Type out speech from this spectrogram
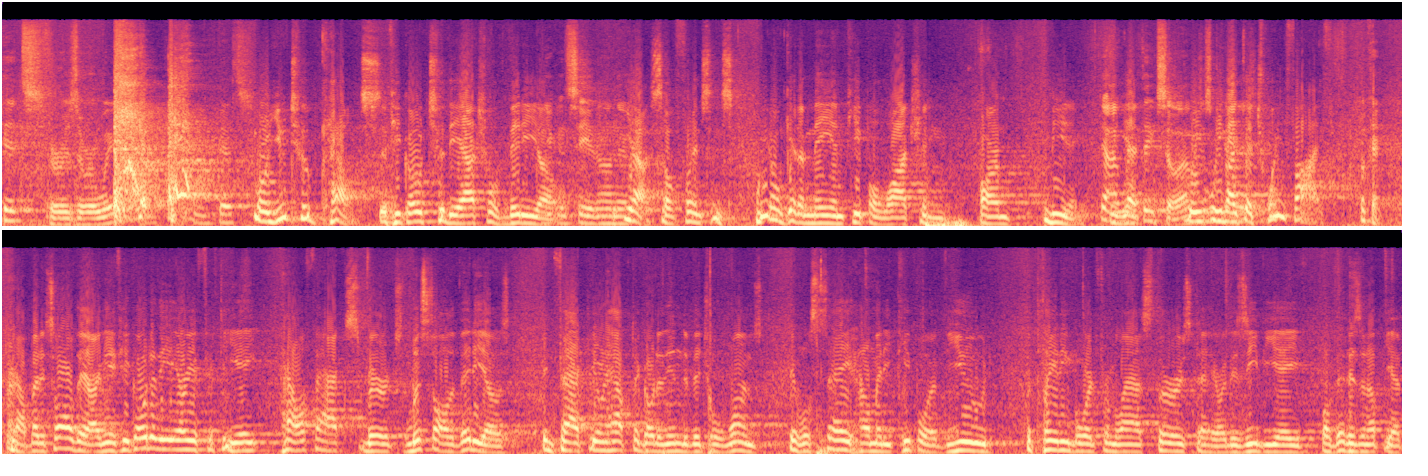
hits, or is there a way to track YouTube hits? Well, YouTube counts. If you go to the actual video. You can see it on there? Yeah, so for instance, we don't get a million people watching our meeting. Yeah, I We get- think so. I We was just we might get 25. Okay, Yeah, but it's all there. I mean, if you go to the Area 58 Halifax, where it lists all the videos, in fact, you don't have to go to the individual ones. It will say how many people have viewed the planning board from last Thursday, or the ZBA, well, that isn't up yet,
